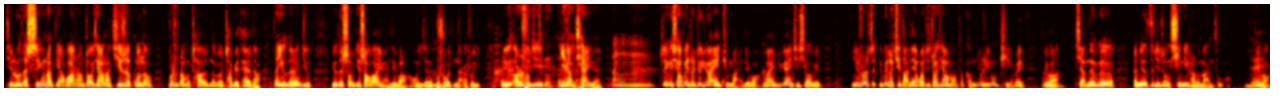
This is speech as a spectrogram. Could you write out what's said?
其实，在使用上、电话上、照相上，其实功能不是那么差，那个差别太大。但有的人就有的手机上万元，对吧？我们现在不说哪个手机，有二手手机一两千元，嗯嗯，这个消费者就愿意去买，对吧？愿意愿意去消费。你说为了去打电话去照相吗？他可能就是一种品味，对吧？显得个感觉自己这种心理上的满足，对吧？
